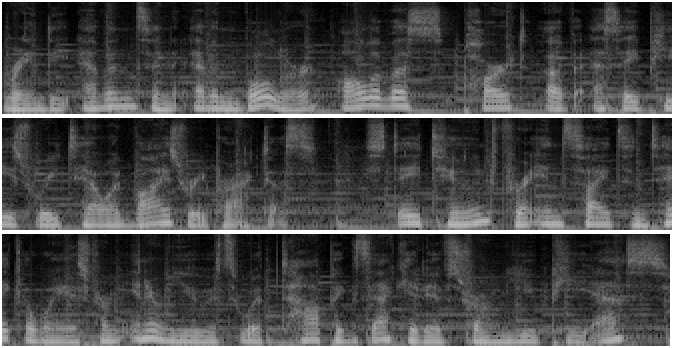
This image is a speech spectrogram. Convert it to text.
Randy Evans, and Evan Bowler, all of us part of SAP's retail advisory practice. Stay tuned for insights and takeaways from interviews with top executives from UPS,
